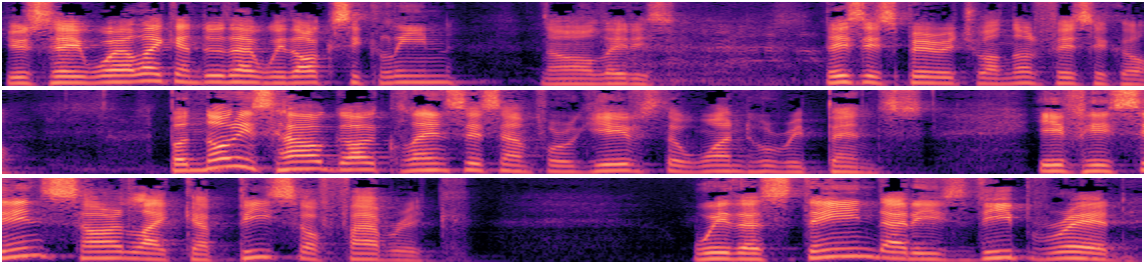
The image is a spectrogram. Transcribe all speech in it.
You say, well, I can do that with OxiClean. No, ladies, this is spiritual, not physical. But notice how God cleanses and forgives the one who repents. If his sins are like a piece of fabric with a stain that is deep red,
